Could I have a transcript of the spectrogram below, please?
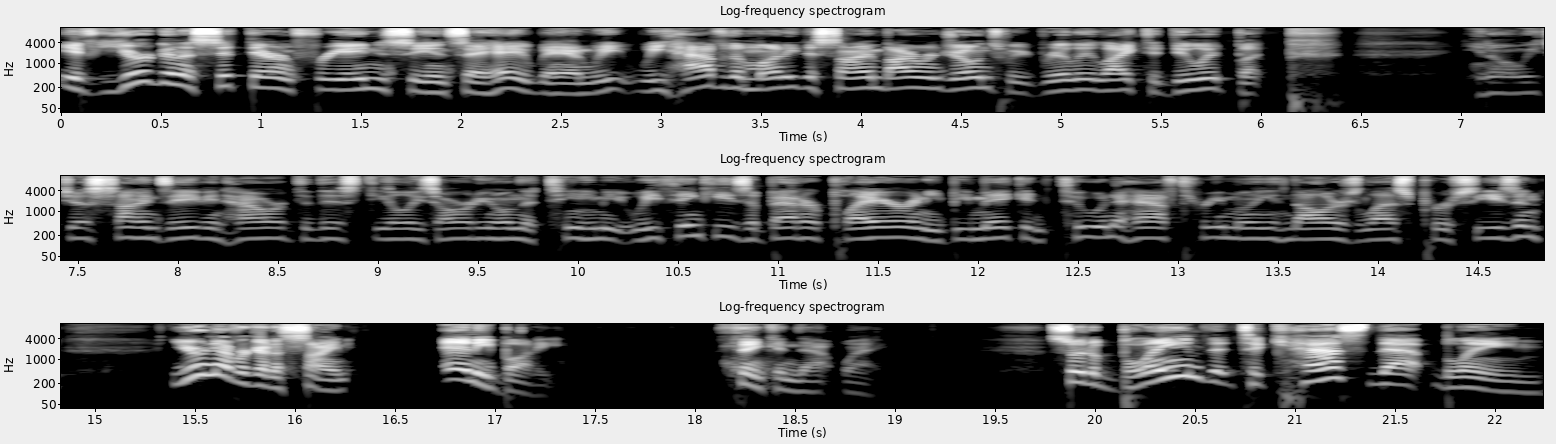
if you're going to sit there in free agency and say, hey, man, we, we have the money to sign Byron Jones, we'd really like to do it, but, pff, you know, we just signed Xavier Howard to this deal. He's already on the team. We think he's a better player and he'd be making two and a half, three million dollars less per season. You're never going to sign anybody thinking that way. So to blame that, to cast that blame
